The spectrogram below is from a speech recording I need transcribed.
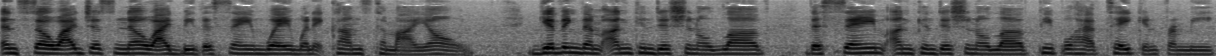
and so I just know I'd be the same way when it comes to my own, giving them unconditional love, the same unconditional love people have taken from me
